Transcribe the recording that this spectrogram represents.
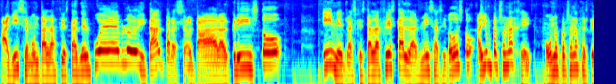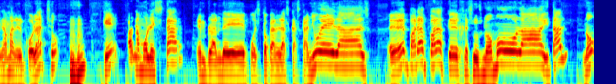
allí se montan las fiestas del pueblo y tal para saltar al Cristo. Y mientras que están las fiestas, las misas y todo esto, hay un personaje o unos personajes que se llaman el colacho que van a molestar en plan de, pues tocan las castañuelas, eh, para, para, que Jesús no mola y tal, ¿no?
